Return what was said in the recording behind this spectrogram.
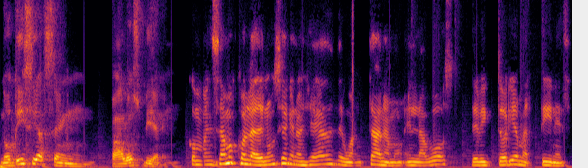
Noticias en Palos Vienen. Comenzamos con la denuncia que nos llega desde Guantánamo en la voz de Victoria Martínez,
